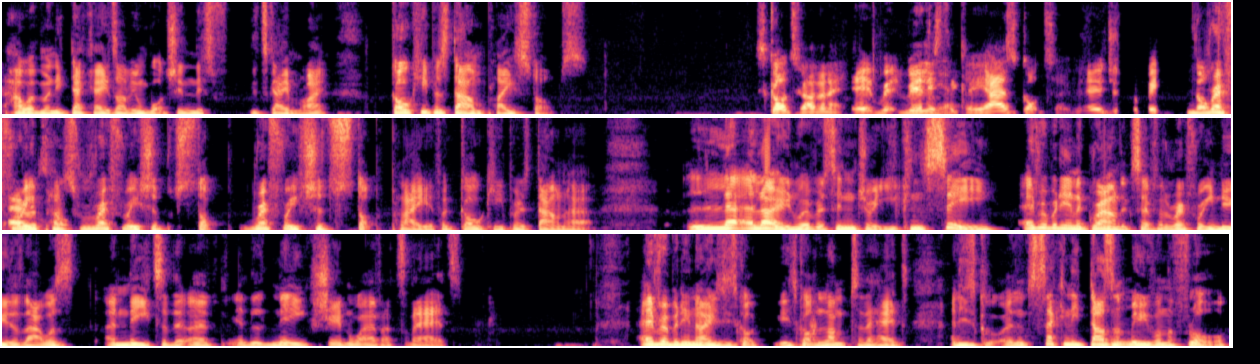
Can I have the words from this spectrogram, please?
however many decades I've been watching this this game. Right, goalkeepers down, play stops. It's got to, haven't it? It realistically yeah. it has got to. It just referee plus referee should stop. Referee should stop play if a goalkeeper is down hurt. Let alone whether it's injury. You can see everybody in the ground except for the referee knew that that was a knee to the uh, knee, shin, whatever to the head. Everybody knows he's got he's got a lump to the head, and he's got. And second he doesn't move on the floor,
